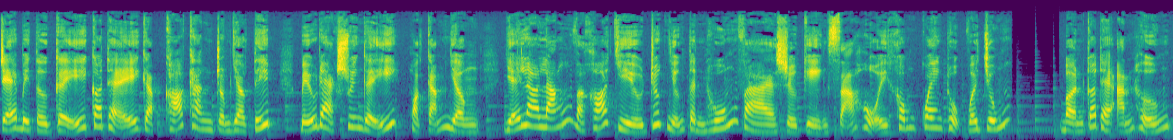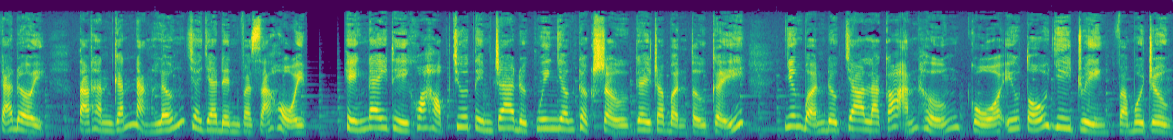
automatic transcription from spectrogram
Trẻ bị tự kỷ có thể gặp khó khăn trong giao tiếp, biểu đạt suy nghĩ hoặc cảm nhận, dễ lo lắng và khó chịu trước những tình huống và sự kiện xã hội không quen thuộc với chúng. Bệnh có thể ảnh hưởng cả đời, tạo thành gánh nặng lớn cho gia đình và xã hội. Hiện nay thì khoa học chưa tìm ra được nguyên nhân thực sự gây ra bệnh tự kỷ, nhưng bệnh được cho là có ảnh hưởng của yếu tố di truyền và môi trường.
